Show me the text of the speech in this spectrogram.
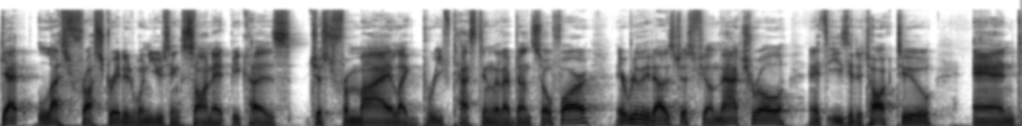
get less frustrated when using Sonnet because just from my like brief testing that I've done so far, it really does just feel natural and it's easy to talk to and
